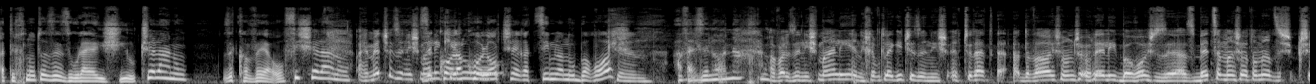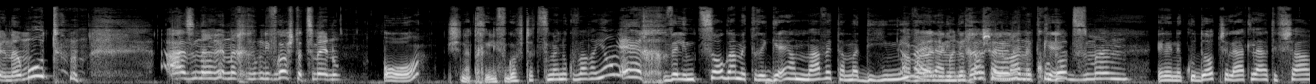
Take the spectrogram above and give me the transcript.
התכנות הזה זה אולי האישיות שלנו, זה קווי האופי שלנו. האמת שזה נשמע זה לי כל כאילו... הקולות שרצים לנו בראש, כן. אבל זה לא אנחנו. אבל זה נשמע לי, אני חייבת להגיד שזה נשמע, את יודעת, הדבר הראשון שעולה לי בראש זה, אז בעצם מה שאת אומרת זה שכשנמות, אז נ, נפגוש את עצמנו. או שנתחיל לפגוש את עצמנו כבר היום. איך? ולמצוא גם את רגעי המוות המדהימים אבל האלה. אני מניחה שאלה נקודות זמן. אלה נקודות שלאט לאט אפשר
